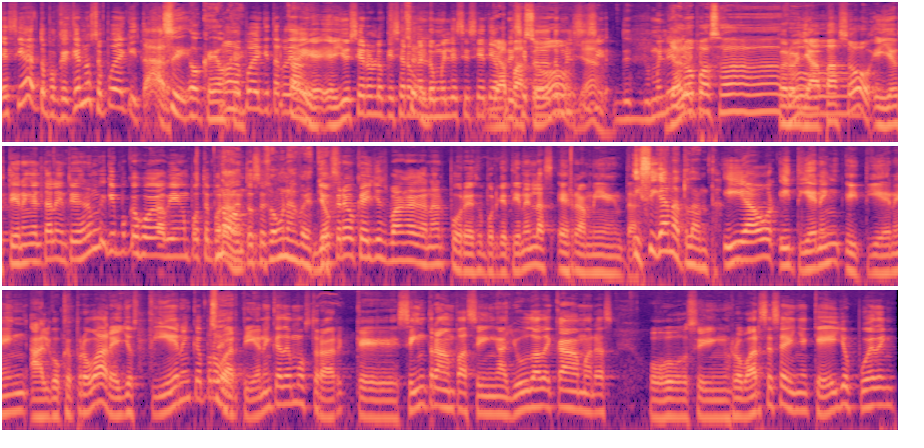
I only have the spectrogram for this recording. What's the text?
es, cierto, porque es que no se puede quitar. Sí, ok, No ok. se puede quitar de ahí. Ellos hicieron lo que hicieron Sí. en el 2017 a Ya principios de pasó, 2017. ya. de 2018. Ya lo pasado. Pero ya pasó y ellos tienen el talento. Y es un equipo que juega bien en postemporada. No, Entonces, son unas bestias. yo creo que ellos van a ganar por eso, porque tienen las herramientas. Y si gana Atlanta. Y ahora, y tienen, y tienen algo que probar. Ellos tienen que probar, Sí. tienen que demostrar que sin trampa, sin ayuda de cámaras o sin robarse señas, que ellos pueden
